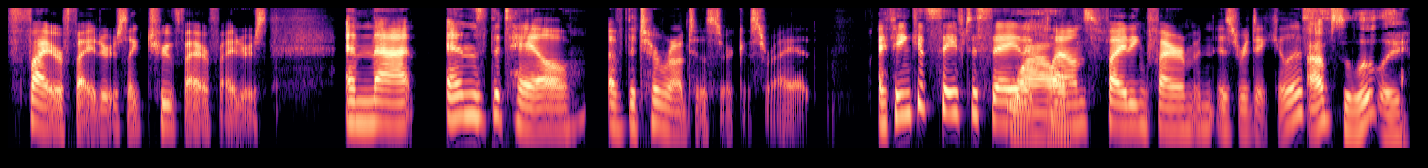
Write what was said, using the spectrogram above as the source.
firefighters, like true firefighters. And that ends the tale of the Toronto Circus riot. I think it's safe to say that clowns fighting firemen is ridiculous. Absolutely.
